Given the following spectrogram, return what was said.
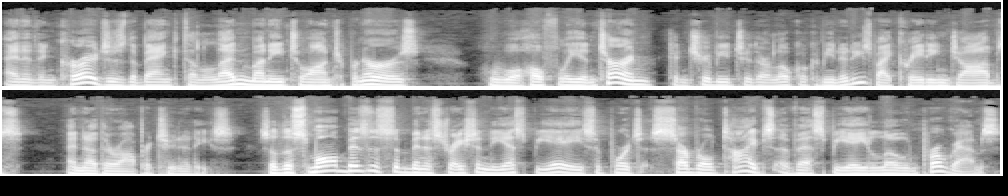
and it encourages the bank to lend money to entrepreneurs who will hopefully in turn contribute to their local communities by creating jobs and other opportunities. So, the Small Business Administration, the SBA, supports several types of SBA loan programs,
